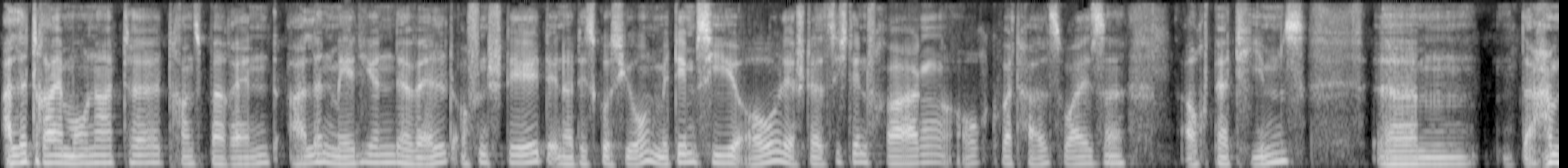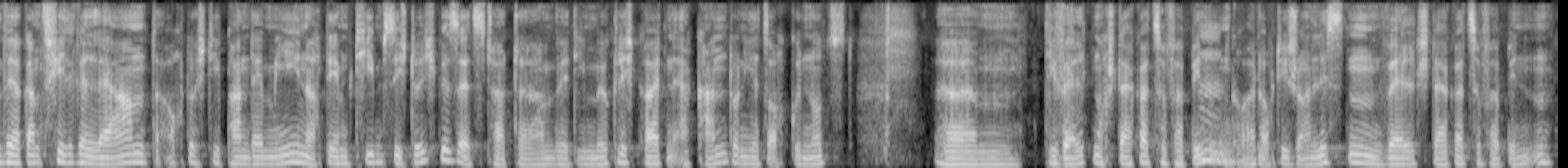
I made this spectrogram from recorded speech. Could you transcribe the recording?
Alle drei Monate transparent allen Medien der Welt offen steht in der Diskussion mit dem CEO. Der stellt sich den Fragen auch quartalsweise, auch per Teams. Ähm, da haben wir ganz viel gelernt, auch durch die Pandemie. Nachdem Teams sich durchgesetzt hatte, haben wir die Möglichkeiten erkannt und jetzt auch genutzt, die Welt noch stärker zu verbinden, mhm. gerade auch die Journalistenwelt stärker zu verbinden.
